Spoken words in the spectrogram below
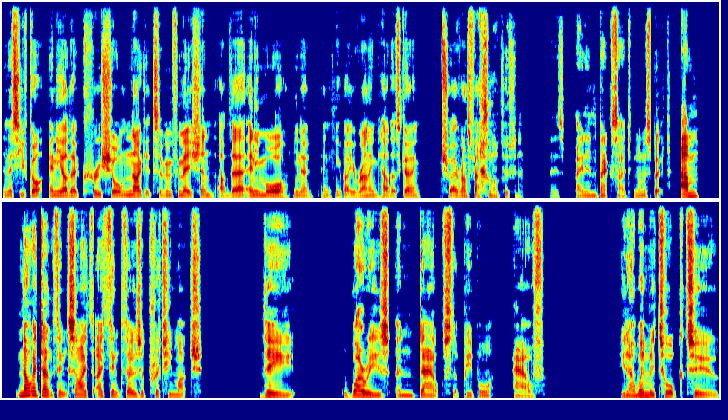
Unless you've got any other crucial nuggets of information up there, any more, you know, anything about your running, how that's going. I'm sure everyone's fascinated. There's pain in the backside, to be honest. But um, no, I don't think so. I, th- I think those are pretty much the worries and doubts that people have. You know, when we talk to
